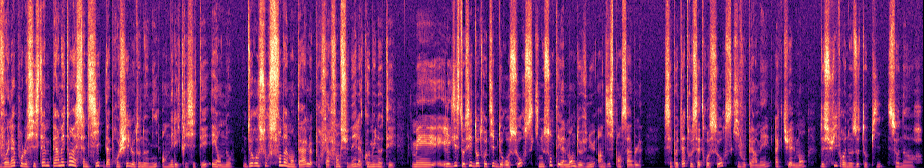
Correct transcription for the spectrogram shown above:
Voilà pour le système permettant à Sunseed d'approcher l'autonomie en électricité et en eau. Deux ressources fondamentales pour faire fonctionner la communauté. Mais il existe aussi d'autres types de ressources qui nous sont également devenues indispensables. C'est peut-être cette ressource qui vous permet actuellement de suivre nos utopies sonores.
